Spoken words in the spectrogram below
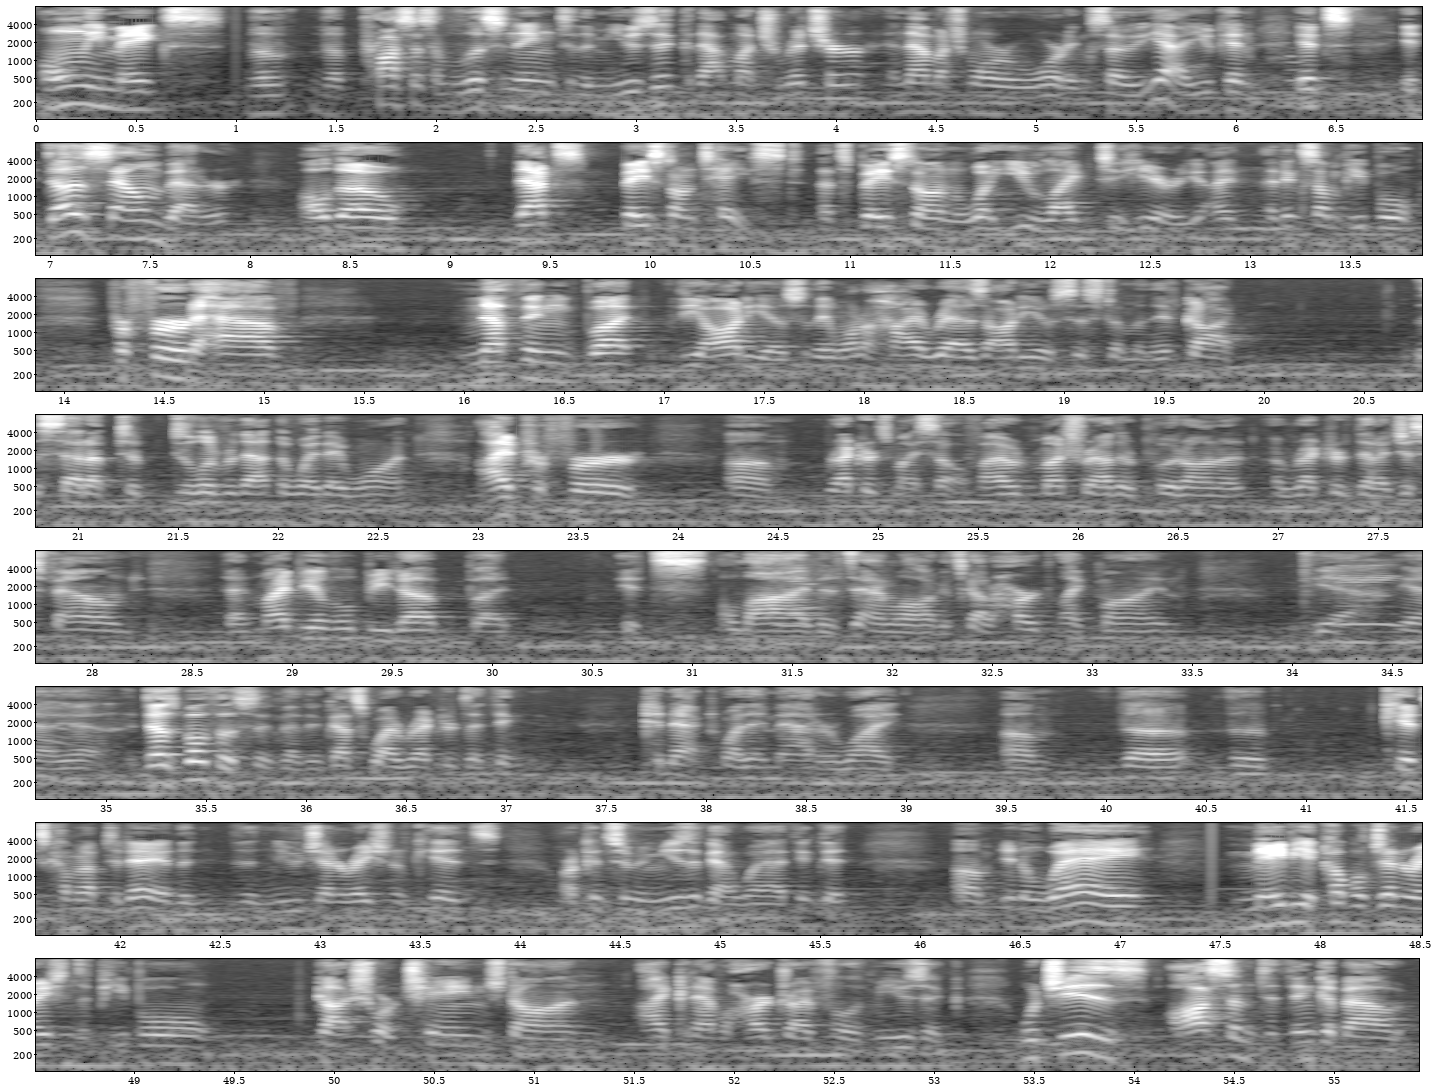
only makes the, the process of listening to the music that much richer and that much more rewarding so yeah you can it's it does sound better although that's based on taste that's based on what you like to hear i, I think some people prefer to have nothing but the audio so they want a high res audio system and they've got the setup to deliver that the way they want. I prefer um, records myself. I would much rather put on a, a record that I just found that might be a little beat up, but it's alive and it's analog. It's got a heart like mine. Yeah, yeah, yeah. It does both those things. I think that's why records, I think, connect. Why they matter. Why um, the the kids coming up today, the the new generation of kids, are consuming music that way. I think that um, in a way, maybe a couple generations of people got shortchanged on I can have a hard drive full of music, which is awesome to think about.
